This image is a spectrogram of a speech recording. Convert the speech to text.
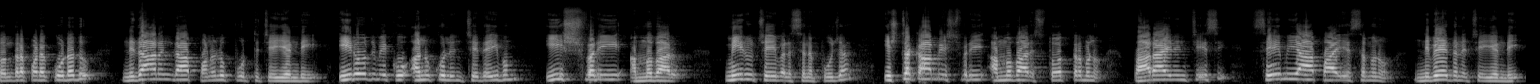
తొందరపడకూడదు. నిదానంగా పనులు పూర్తి చేయండి. ఈరోజు మీకు అనుకూలించే దైవం ఈశ్వరి అమ్మవారు. మీరు చేయవలసిన పూజ ఇష్టకామేశ్వరి అమ్మవారి స్తోత్రమును పారాయణం చేసి సేమియా పాయసమును నివేదన చేయండి.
